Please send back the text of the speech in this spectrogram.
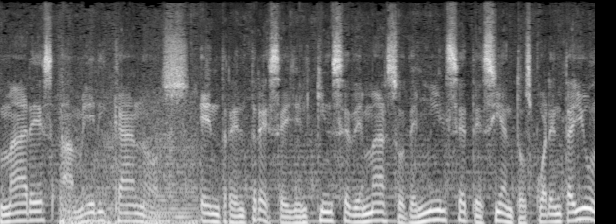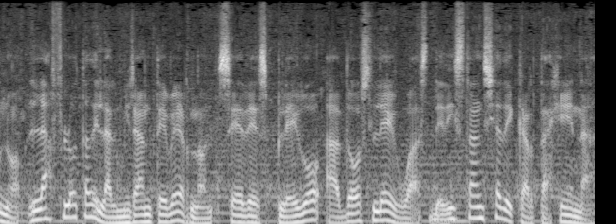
mares americanos. Entre el 13 y el 15 de marzo de 1741, la flota del almirante Vernon se desplegó a dos leguas de distancia de Cartagena,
